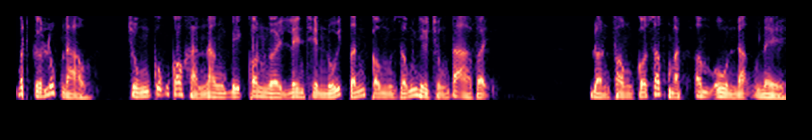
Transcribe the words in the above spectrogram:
bất cứ lúc nào chúng cũng có khả năng bị con người lên trên núi tấn công giống như chúng ta vậy. Đoàn phòng có sắc mặt âm u nặng nề.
